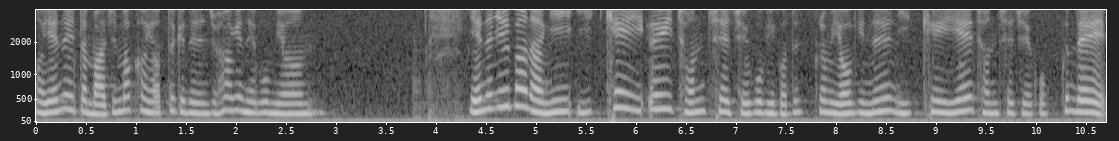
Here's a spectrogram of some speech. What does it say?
어, 얘는 일단 마지막 항이 어떻게 되는지 확인해 보면 얘는 일반항이 2k의 전체 제곱이거든. 그러면 여기는 2k의 전체 제곱. 근데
